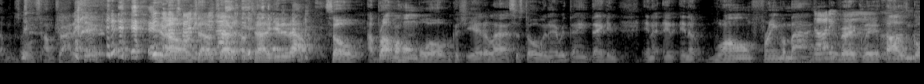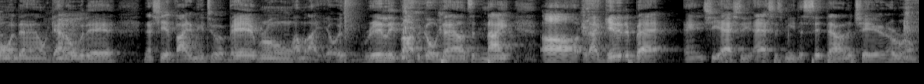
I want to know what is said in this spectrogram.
I'm just. I'm trying to share it. You know, "I'm trying to get I'm it trying, out." I'm trying to get it out. So I brought my homeboy over because she had a line sister over and everything, thinking in a, in, in a wrong frame of mind. Thought be very clear, thought it was going down. Got over there. Now she invited me to her bedroom. I'm like, yo, it's really about to go down tonight. Uh, and I get in the back, and she actually asks me to sit down in a chair in her room.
